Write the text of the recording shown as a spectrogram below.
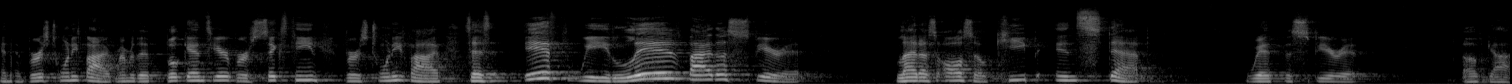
And then verse 25, remember the book ends here, verse 16, verse 25 says, If we live by the Spirit, let us also keep in step with the Spirit of God.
